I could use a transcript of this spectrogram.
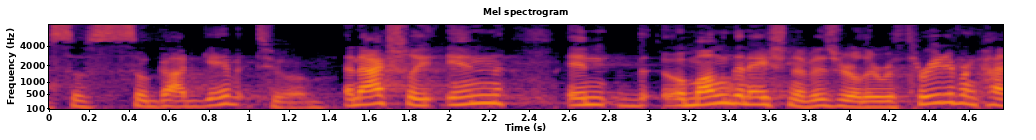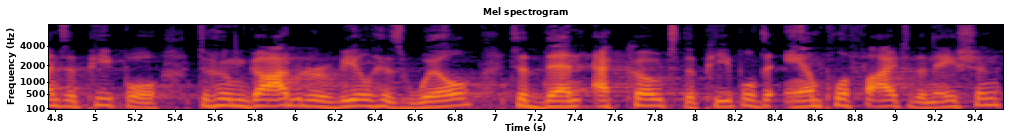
So, so God gave it to him. And actually, in, in, among the nation of Israel, there were three different kinds of people to whom God would reveal his will to then echo to the people, to amplify to the nation.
